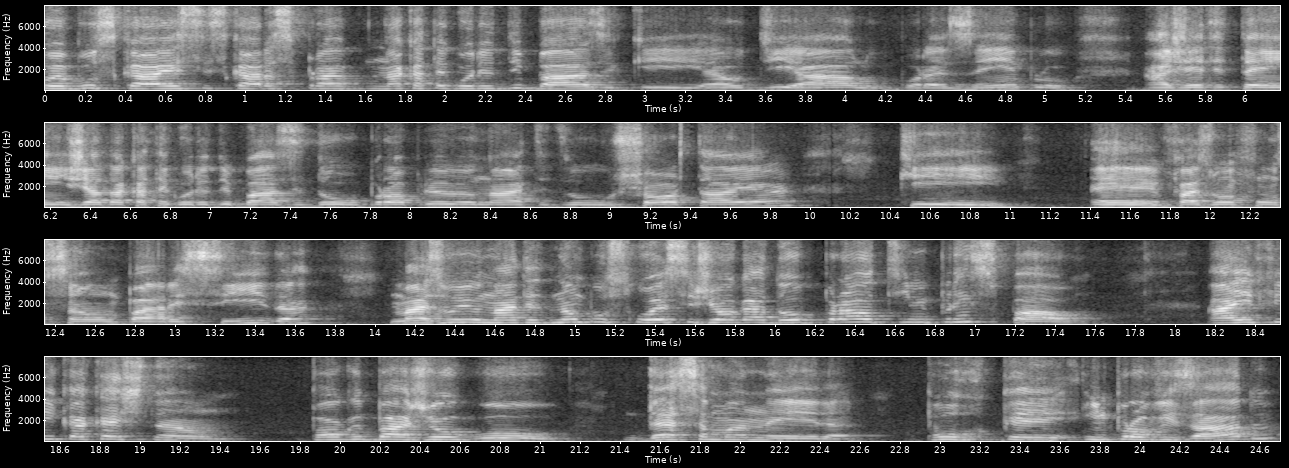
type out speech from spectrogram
foi buscar esses caras pra, na categoria de base, que é o Diallo, por exemplo. A gente tem já da categoria de base do próprio United o Shortire, que é, faz uma função parecida, mas o United não buscou esse jogador para o time principal. Aí fica a questão: Pogba jogou dessa maneira porque improvisado,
